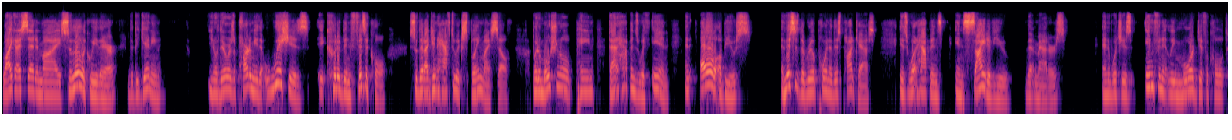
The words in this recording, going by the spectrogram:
Like I said in my soliloquy there, the beginning, you know, there was a part of me that wishes it could have been physical so that I didn't have to explain myself. But emotional pain, that happens within. And all abuse, and this is the real point of this podcast, is what happens inside of you that matters, and which is infinitely more difficult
